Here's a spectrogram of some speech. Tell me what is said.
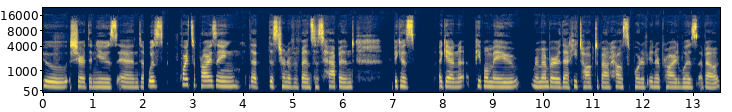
who shared the news and uh, was quite surprising that this turn of events has happened because again, people may remember that he talked about how supportive Interpride was about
